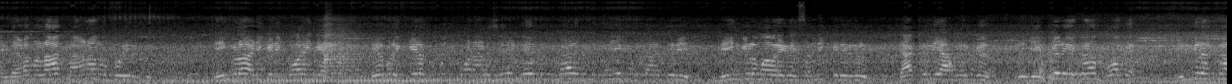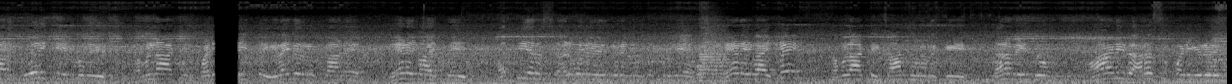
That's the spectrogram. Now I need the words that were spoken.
அந்த இடமெல்லாம் காணாம போயிருக்கு. நீங்களும் அடிக்கடி போறீங்க. டேபிளுக்கு கீழே குமிச்சு போனாலும் சரி டேபிளுக்கு மேலே நீங்கள் கையை கொடுத்தாலும் சரி நீங்களும் அவர்களை சந்திக்கிறீர்கள். ஜாக்கிரதையாக இருங்கள். நீங்கள் எங்களுக்கெல்லாம் போங்க. எங்களுக்கான கோரிக்கை என்பது தமிழ்நாட்டில் படித்த இளைஞர்களுக்கான வேலை வாய்ப்பை மத்திய அரசு அலுவலகங்களில் இருக்கக்கூடிய வேலை வாய்ப்பை தமிழ்நாட்டை சார்ந்தவர்களுக்கு தர வேண்டும். மாநில அரசு பணிகளில்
